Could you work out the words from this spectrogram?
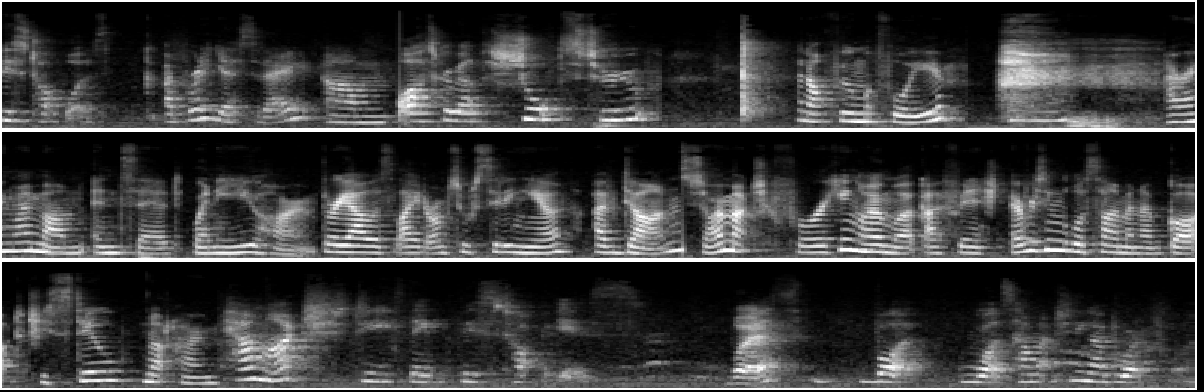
this top was? I brought it yesterday. Um, I'll ask her about the shorts too. And I'll film it for you. I rang my mum and said, when are you home? Three hours later, I'm still sitting here. I've done so much freaking homework. I've finished every single assignment I've got. She's still not home. How much do you think this top is? Worth What was? How much do you think I bought it for?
